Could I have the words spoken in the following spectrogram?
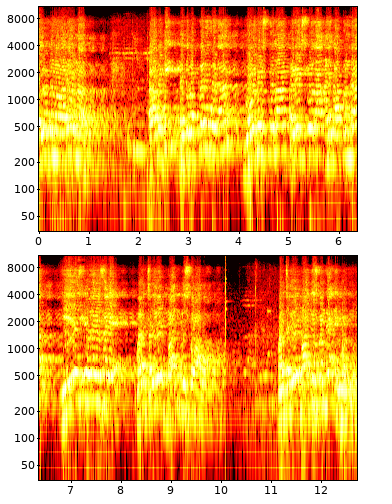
చదువుతున్న వారే ఉన్నారు. కాబట్టి ప్రతి ఒక్కరు స్కూలా ప్రైవేట్ స్కూలా అని కాకుండా ఏ స్కూల్ అయినా సరే మనం చదివే బాధ్యత తీసుకోవాలి. మనం చదివే బాధ్యత తీసుకుంటే అయిపోతుంది.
